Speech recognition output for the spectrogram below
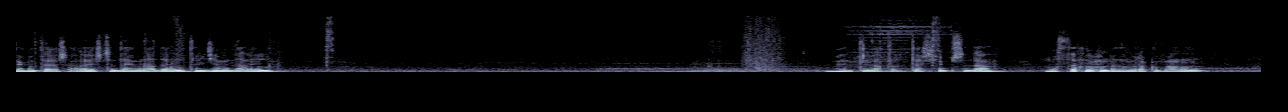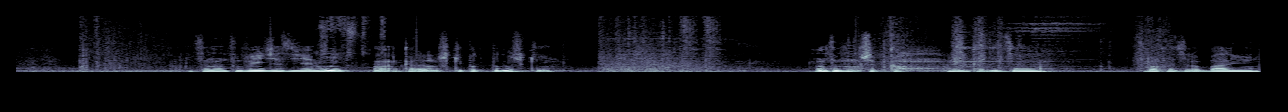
tego też, ale jeszcze dają radę, no to idziemy dalej. Wentylator też się przyda, bo ostatnio chyba nam brakowało. I co nam tu wyjdzie z ziemi? A, karaluszki pod poduszki. No to było szybko. Rękawice. Trochę zrobali.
